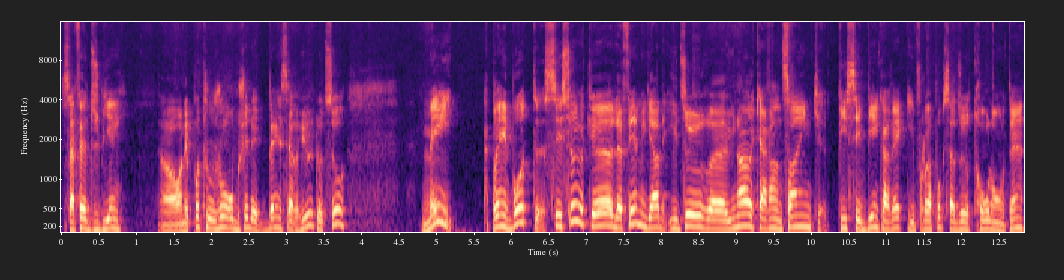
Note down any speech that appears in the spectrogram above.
Ça fait du bien. on n'est pas toujours obligé d'être bien sérieux, tout ça. Mais après un bout, c'est sûr que le film, regarde, il dure 1h45, euh, puis c'est bien correct. Il ne faudra pas que ça dure trop longtemps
